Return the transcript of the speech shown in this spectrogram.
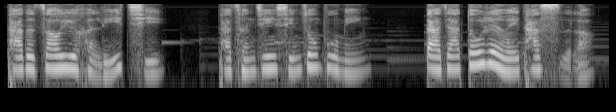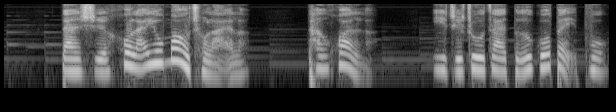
他的遭遇很离奇，他曾经行踪不明，大家都认为他死了，但是后来又冒出来了，瘫痪了，一直住在德国北部，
